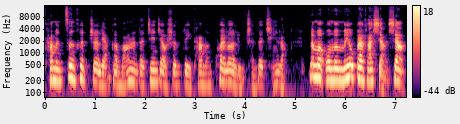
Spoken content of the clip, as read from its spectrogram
他们憎恨这两个盲人的尖叫声对他们快乐旅程的侵扰。那么我们没有办法想象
